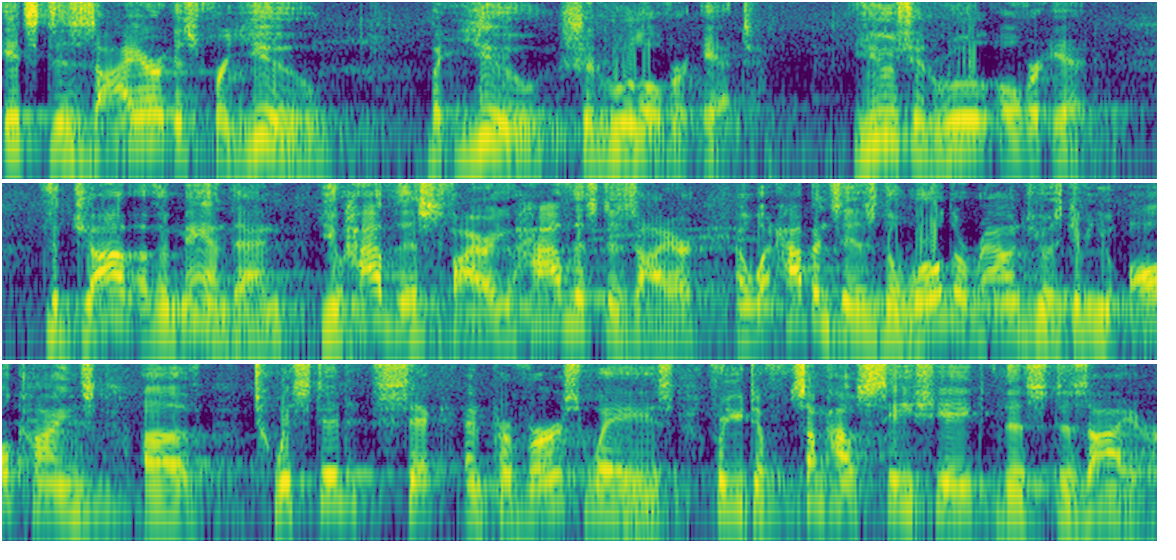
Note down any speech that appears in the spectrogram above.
its desire is for you, but you should rule over it. You should rule over it. The job of the man, then, you have this fire, you have this desire, and what happens is the world around you is giving you all kinds of twisted, sick, and perverse ways for you to somehow satiate this desire.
